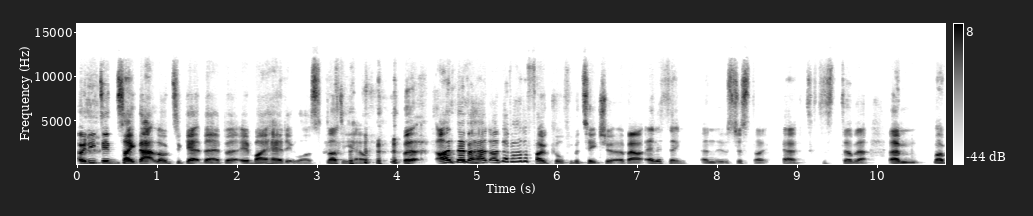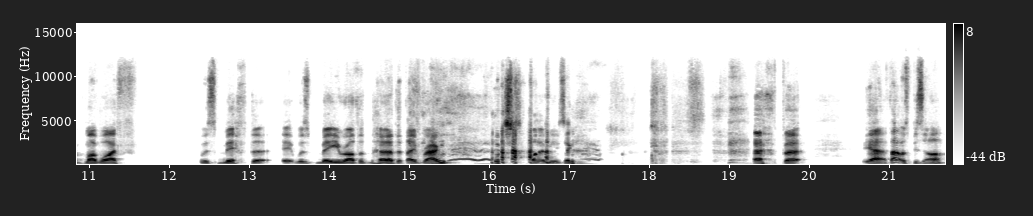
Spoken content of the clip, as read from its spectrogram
He didn't take that long to get there, but in my head it was bloody hell. But I'd never had I'd never had a phone call from a teacher about anything, and it was just like, yeah, just tell me that. Um, my my wife was miffed that it was me rather than her that they rang, which is quite amusing. Uh, but yeah, that was bizarre.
